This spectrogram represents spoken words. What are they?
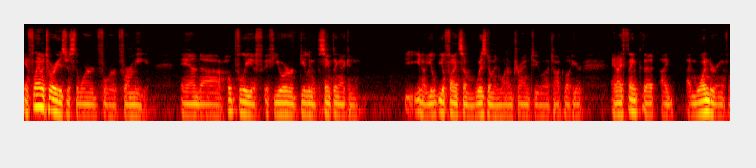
Inflammatory is just the word for for me. And uh, hopefully if if you're dealing with the same thing i can you know you'll you'll find some wisdom in what i'm trying to uh, talk about here. And i think that i i'm wondering if a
